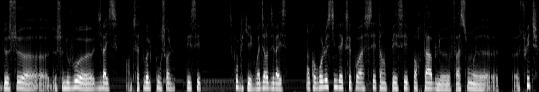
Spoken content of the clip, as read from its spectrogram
de ce, de ce nouveau device, de cette nouvelle console PC. C'est compliqué, on va dire device. Donc en gros, le Steam Deck, c'est quoi? C'est un PC portable façon Switch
